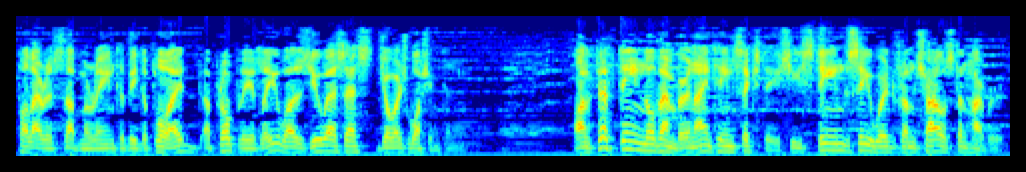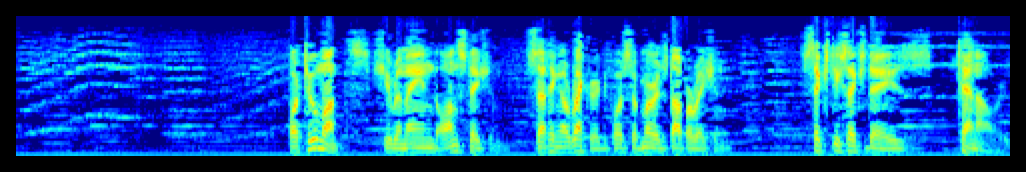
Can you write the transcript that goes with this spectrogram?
Polaris submarine to be deployed appropriately was USS George Washington. On 15 November 1960, she steamed seaward from Charleston Harbor. For two months, she remained on station, setting a record for submerged operation 66 days, 10 hours.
